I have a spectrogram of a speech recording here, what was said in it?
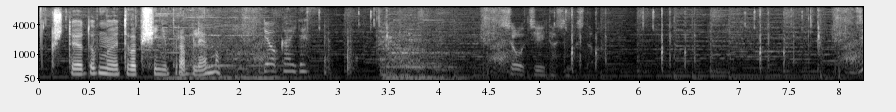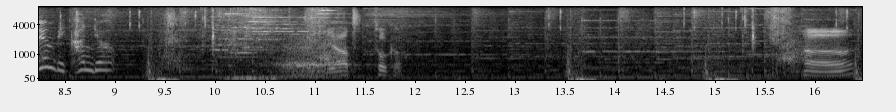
Так что я думаю, это вообще не проблема. Huh?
